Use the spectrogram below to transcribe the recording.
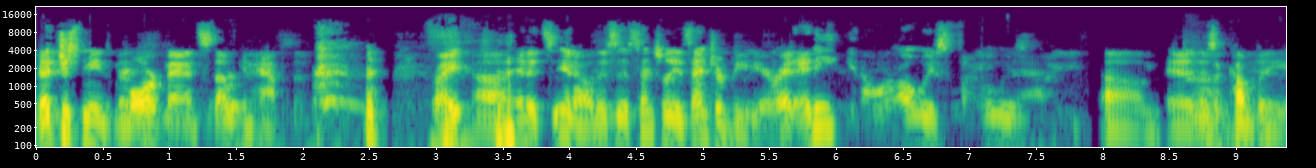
that just means more bad stuff can happen, right? Uh, and it's you know there's essentially this entropy here, right? Any you know we're always fighting that um, as a company,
